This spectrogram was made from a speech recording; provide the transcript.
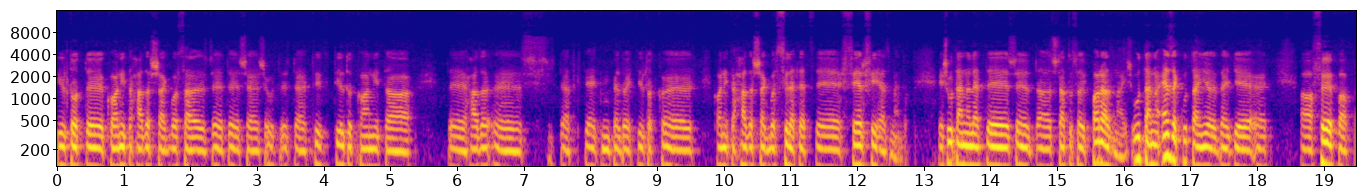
tiltott kohanita házasságból, tiltott kohanita háza, tehát például egy tiltott kohanita házasságból született férfihez ment és utána lett a státusz, hogy parazna is. Utána, ezek után jött egy a főpap,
